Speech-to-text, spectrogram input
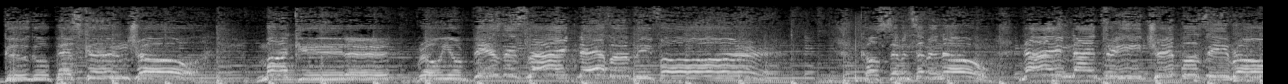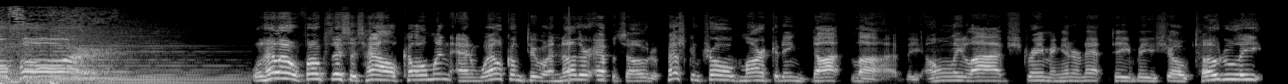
Google Pest Control. Marketer. Grow your business like never before. Call 770-993-0004. Well, hello, folks. This is Hal Coleman, and welcome to another episode of Pest Control Marketing Live, the only live streaming internet TV show totally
